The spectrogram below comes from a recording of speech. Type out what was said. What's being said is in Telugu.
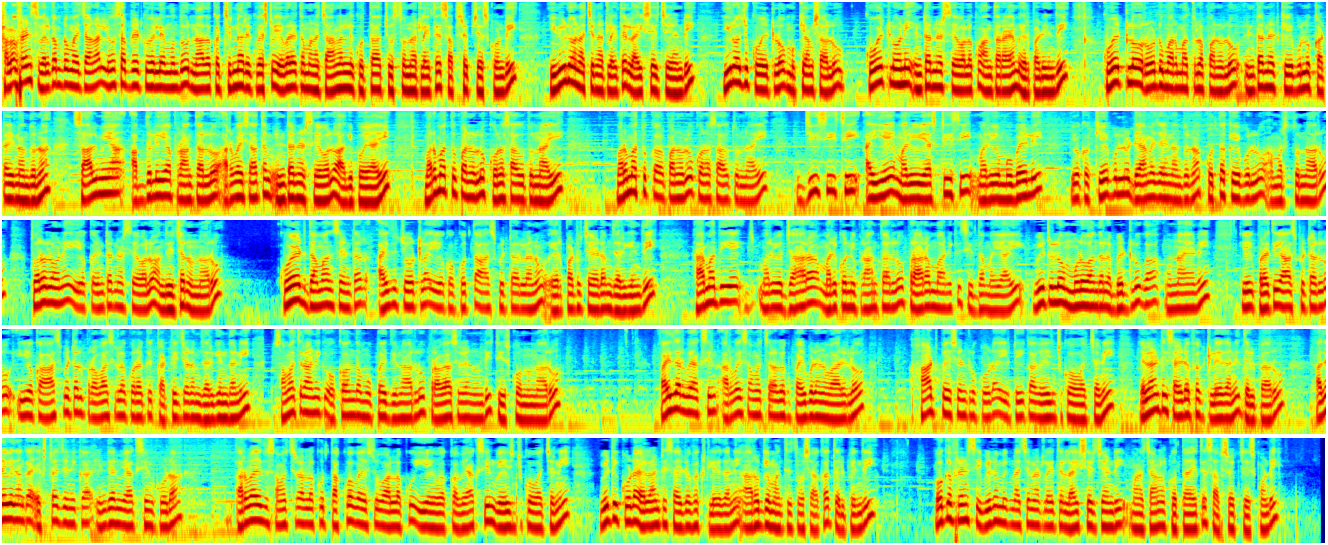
Hello friends welcome to my channel. News అప్డేట్కి వెళ్ళే ముందు నాదొక చిన్న రిక్వెస్ట్. ఎవరైతే మన ఛానల్ని కొత్తగా చూస్తున్నట్లయితే సబ్స్క్రైబ్ చేసుకోండి. ఈ వీడియో నచ్చినట్లయితే లైక్ షేర్ చేయండి. ఈరోజు కువైట్లో ముఖ్యాంశాలు. కువైట్లోని ఇంటర్నెట్ సేవలకు అంతరాయం ఏర్పడింది. కువైట్లో రోడ్డు మరమ్మతుల పనులు ఇంటర్నెట్ కేబుల్లు కట్ అయినందున సాల్మియా అబ్దులియా ప్రాంతాల్లో అరవై శాతం ఇంటర్నెట్ సేవలు ఆగిపోయాయి. మరమ్మతు పనులు కొనసాగుతున్నాయి. మరమ్మత్తు పనులు కొనసాగుతున్నాయి. జీసీసీఐఏ మరియు ఎస్టీసీ మరియు మొబైలీ ఈ యొక్క కేబుల్లు డ్యామేజ్ అయినందున కొత్త కేబుల్లు అమర్చుతున్నారు త్వరలోనే ఈ యొక్క ఇంటర్నెట్ సేవలు అందించనున్నారు. కోవిడ్ దమాన్ సెంటర్ ఐదు చోట్ల ఈ యొక్క కొత్త హాస్పిటళ్ళను ఏర్పాటు చేయడం జరిగింది. హమదియే మరియు జహరా మరికొన్ని ప్రాంతాల్లో ప్రారంభానికి సిద్ధమయ్యాయి. వీటిలో మూడు వందల బెడ్లుగా ఉన్నాయని ఈ ప్రతి హాస్పిటల్లో ఈ యొక్క హాస్పిటల్ ప్రవాసుల కొరకి కట్టించడం జరిగిందని సంవత్సరానికి ఒక వంద ముప్పై దినార్లు ప్రవాసుల నుండి తీసుకోనున్నారు. ఫైజర్ వ్యాక్సిన్ అరవై సంవత్సరాలకు పైబడిన వారిలో హార్ట్ పేషెంట్లు కూడా ఈ టీకా వేయించుకోవచ్చని ఎలాంటి సైడ్ ఎఫెక్ట్ లేదని తెలిపారు. అదేవిధంగా ఎక్స్ట్రాజెనికా ఇండియన్ వ్యాక్సిన్ కూడా అరవై ఐదు సంవత్సరాలకు తక్కువ వయసు వాళ్ళకు ఈ యొక్క వ్యాక్సిన్ వేయించుకోవచ్చని వీటికి కూడా ఎలాంటి సైడ్ ఎఫెక్ట్ లేదని ఆరోగ్య మంత్రిత్వ శాఖ తెలిపింది. ఓకే ఫ్రెండ్స్ ఈ వీడియో మీకు నచ్చినట్లయితే లైక్ షేర్ చేయండి. మన ఛానల్ కొత్త అయితే సబ్స్క్రైబ్ చేసుకోండి.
